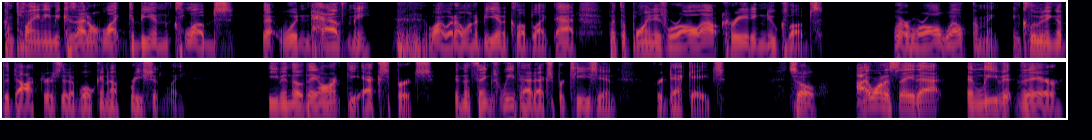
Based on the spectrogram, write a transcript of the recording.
complaining because i don't like to be in clubs that wouldn't have me. Why would I want to be in a club like that? But the point is, we're all out creating new clubs where we're all welcoming, including of the doctors that have woken up recently, even though they aren't the experts in the things we've had expertise in for decades. So I want to say that and leave it there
